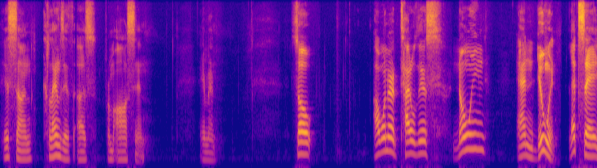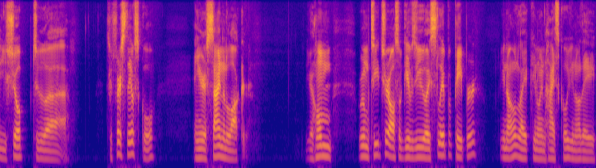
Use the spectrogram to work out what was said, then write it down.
his Son, cleanseth us from all sin. Amen. So, I want to title this Knowing and Doing. Let's say you show up to, uh, to first day of school and you're assigned a locker. Your home room teacher also gives you a slip of paper, you know, like, you know, in high school, you know, they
